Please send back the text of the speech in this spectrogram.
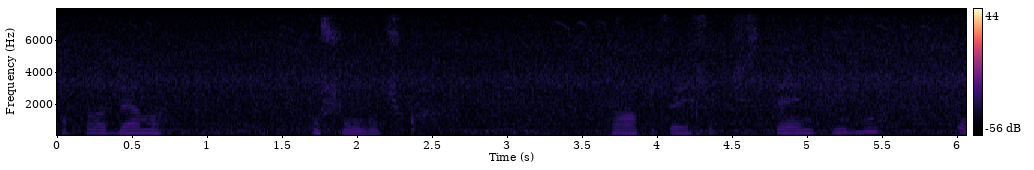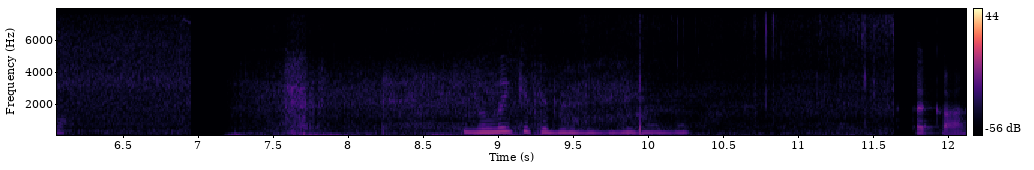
покладемо у шолочку. Так, цей щоб чистенький був. О, Великі ти були. Така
